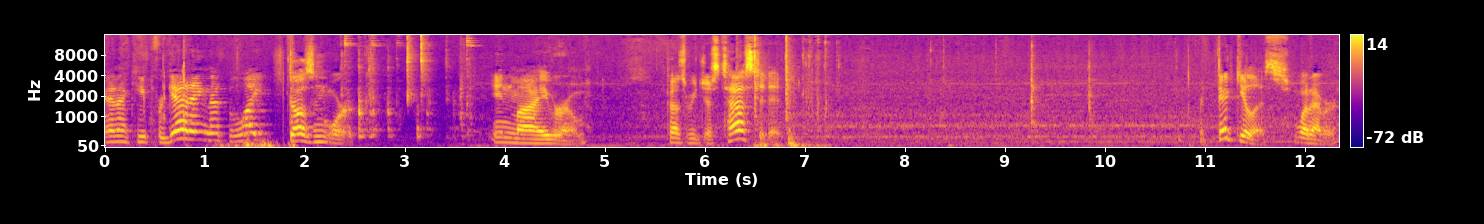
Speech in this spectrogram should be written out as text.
And I keep forgetting that the light doesn't work in my room because we just tested it. Ridiculous. Whatever.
